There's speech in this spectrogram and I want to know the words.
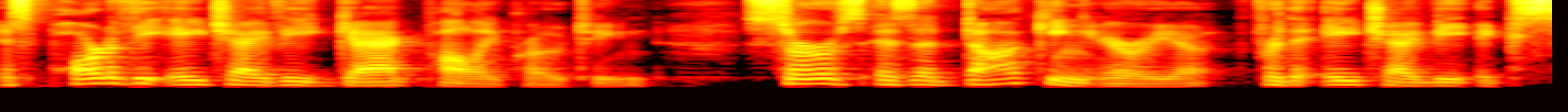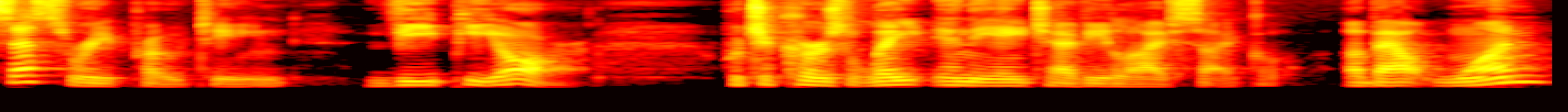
as part of the HIV GAG polyprotein, serves as a docking area for the HIV accessory protein, VPR, which occurs late in the HIV life cycle. About one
